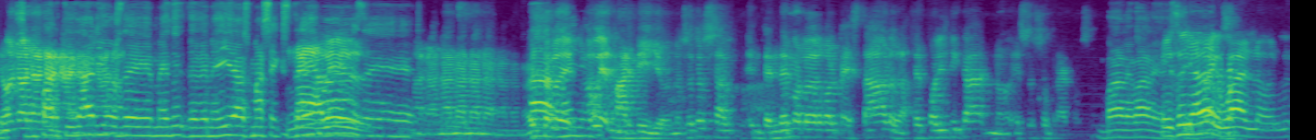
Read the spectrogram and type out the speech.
No, no, partidarios. De, medu- de- de medidas más extremas. de- No, no, no, no, no, no, no, no. Ah, Esto es lo del martillo. Nosotros entendemos lo del golpe de Estado, lo de hacer política, no, eso es otra cosa. Vale, vale. Eso ya da igual. lo-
